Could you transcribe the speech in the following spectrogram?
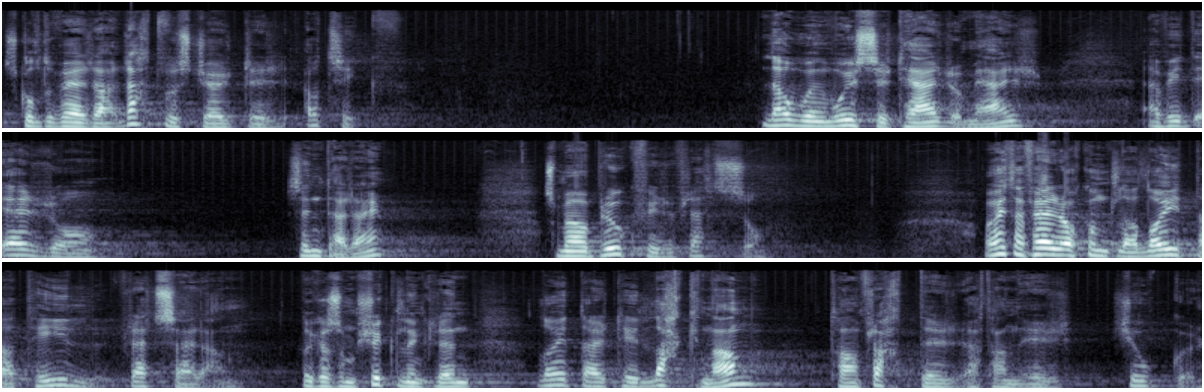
skulle være rettvustgjørter av trygg. Loven viser til og mer at vi er og syndere som har bruk for frelse. Og etter færre okken til å løyta til frelseren, noe som skyklingren løytar til laknan, ta han fratter at han er sjukur.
